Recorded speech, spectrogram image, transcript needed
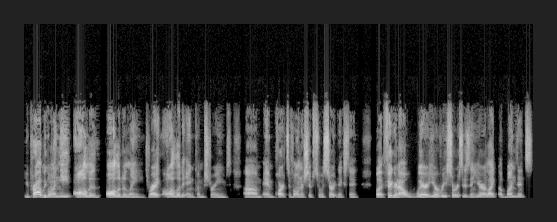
you're probably going to need all of all of the lanes, right? All of the income streams um, and parts of ownerships to a certain extent. But figuring out where your resources and your like abundance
